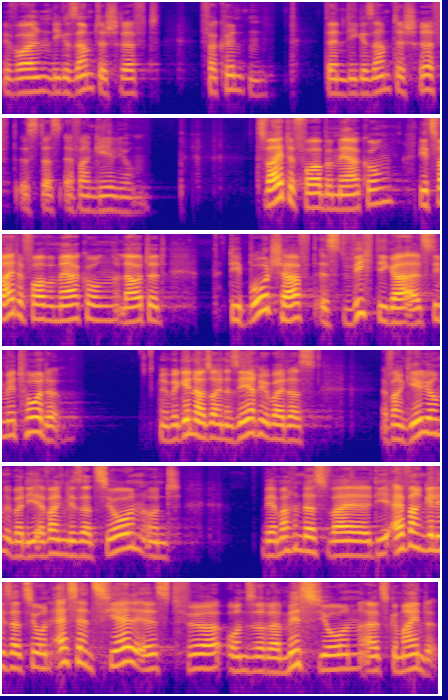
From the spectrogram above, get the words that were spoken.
Wir wollen die gesamte Schrift verkünden, denn die gesamte Schrift ist das Evangelium. Zweite Vorbemerkung. Die zweite Vorbemerkung lautet, die Botschaft ist wichtiger als die Methode. Wir beginnen also eine Serie über das Evangelium, über die Evangelisation und wir machen das, weil die Evangelisation essentiell ist für unsere Mission als Gemeinde.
